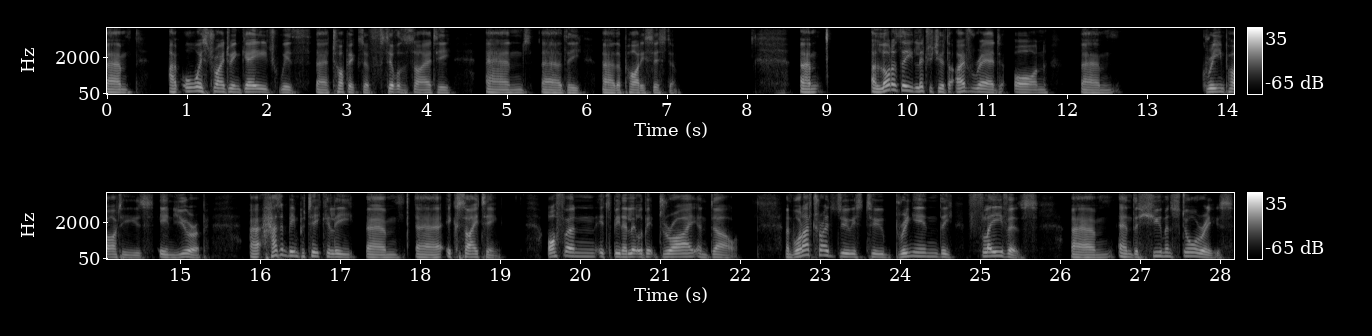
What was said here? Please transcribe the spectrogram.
um, I've always tried to engage with uh, topics of civil society and uh, the uh, the party system. Um, a lot of the literature that I've read on um, Green parties in Europe uh, hasn't been particularly um, uh, exciting. Often it's been a little bit dry and dull. And what I've tried to do is to bring in the flavors um, and the human stories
